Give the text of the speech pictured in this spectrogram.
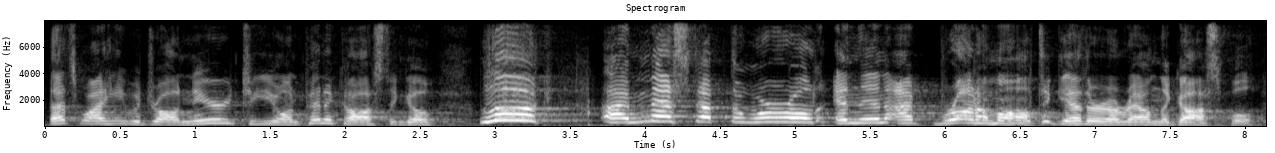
That's why he would draw near to you on Pentecost and go, Look, I messed up the world and then I brought them all together around the gospel.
